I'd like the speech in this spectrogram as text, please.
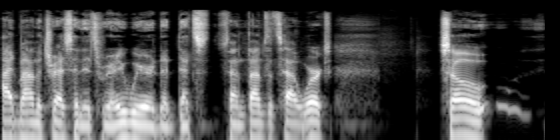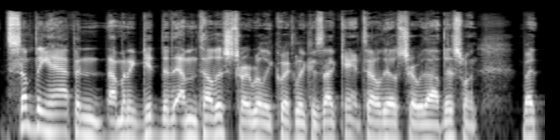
hide behind the tree? I said, it's very weird. That that's sometimes that's how it works. So something happened. I'm gonna get. The, I'm gonna tell this story really quickly because I can't tell the other story without this one. But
